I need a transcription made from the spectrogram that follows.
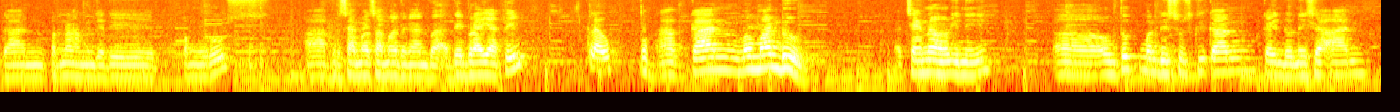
dan pernah menjadi pengurus uh, bersama-sama dengan Mbak Debra Yatim Halo. akan memandu channel ini uh, untuk mendiskusikan keindonesiaan,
